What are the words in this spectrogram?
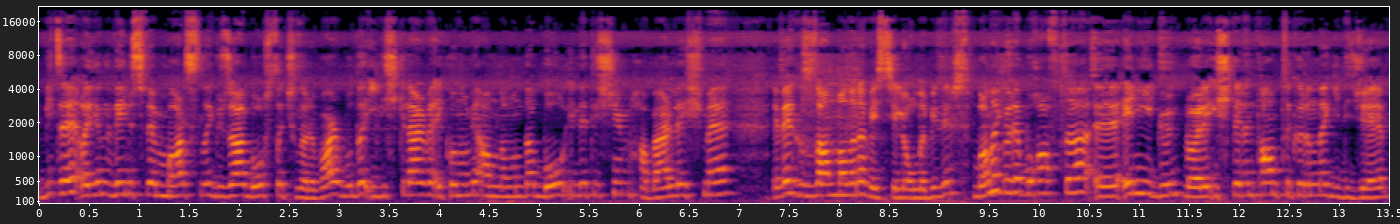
Bir de ayın Venüs ve Mars'la güzel dost açıları var. Bu da ilişkiler ve ekonomi anlamında bol iletişim, haberleşme, ve hızlanmalara vesile olabilir. Bana göre bu hafta e, en iyi gün böyle işlerin tam tıkırında gideceği,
